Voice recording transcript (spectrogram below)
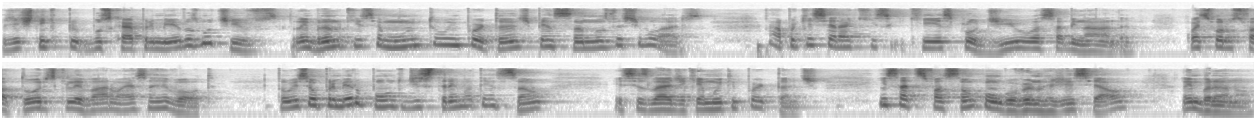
a gente tem que buscar primeiro os motivos. Lembrando que isso é muito importante pensando nos vestibulares. Ah, por que será que, que explodiu a Sabinada? Quais foram os fatores que levaram a essa revolta? Então, esse é o primeiro ponto de extrema atenção. Esse slide aqui é muito importante. Insatisfação com o governo regencial. Lembrando,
